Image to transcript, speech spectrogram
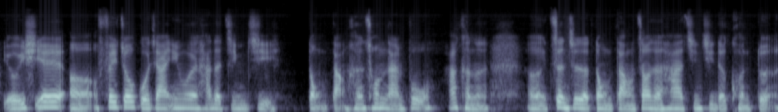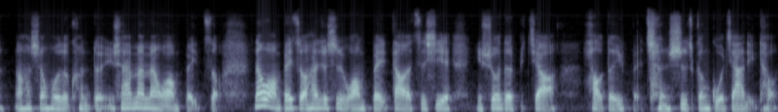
有一些呃非洲国家，因为他的经济。动荡，可能从南部，他可能呃政治的动荡造成他的经济的困顿，然后生活的困顿，于是他慢慢往北走。那往北走，他就是往北到这些你说的比较好的一北城市跟国家里头。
